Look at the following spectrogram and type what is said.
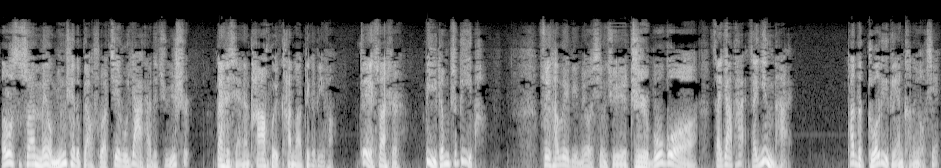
俄罗斯虽然没有明确的表述要介入亚太的局势，但是显然他会看到这个地方，这也算是必争之地吧。所以他未必没有兴趣，只不过在亚太、在印太，他的着力点可能有限。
